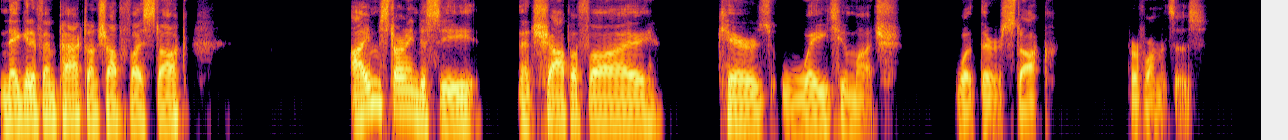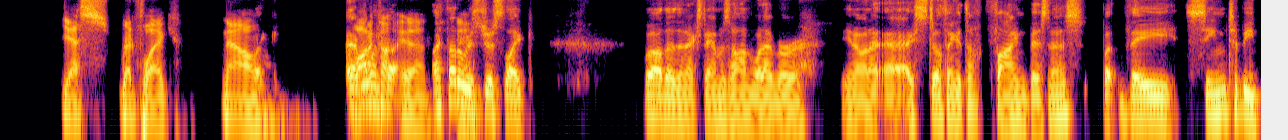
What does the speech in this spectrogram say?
negative impact on Shopify stock. I'm starting to see that Shopify cares way too much what their stock performance is. Yes, red flag. Now, Like a lot of everyone co- thought- yeah, I thought it was just like, well, they're the next Amazon, whatever, you know, and I, I still think it's a fine business, but they seem to be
